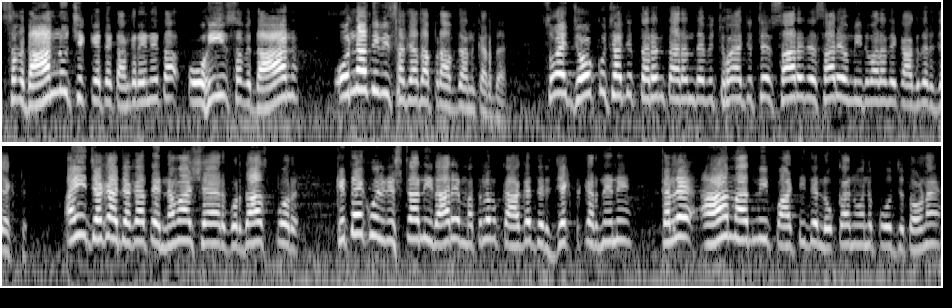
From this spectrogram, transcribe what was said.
ਸੰਵਿਧਾਨ ਨੂੰ ਛਿੱਕੇ ਤੇ ਟੰਗ ਰਹੇ ਨੇ ਤਾਂ ਉਹੀ ਸੰਵਿਧਾਨ ਉਹਨਾਂ ਦੀ ਵੀ ਸਜ਼ਾ ਦਾ ਪ੍ਰਾਵਧਾਨ ਕਰਦਾ ਸੋ ਇਹ ਜੋ ਕੁਝ ਅੱਜ ਤਰਨ ਤਾਰਨ ਦੇ ਵਿੱਚ ਹੋਇਆ, ਜਿੱਥੇ ਸਾਰੇ ਦੇ ਸਾਰੇ ਉਮੀਦਵਾਰਾਂ ਦੇ ਕਾਗਜ਼ ਰਿਜੈਕਟ ਅਹੀਂ ਜਗ੍ਹਾ ਜਗ੍ਹਾ ਤੇ ਨਵਾਂ ਸ਼ਹਿਰ ਗੁਰਦਾਸਪੁਰ ਕਿਤੇ ਕੋਈ ਰਿਸ਼ਤਾ ਨਹੀਂ ਲਾ ਰਹੇ, ਮਤਲਬ ਕਾਗਜ਼ ਰਿਜੈਕਟ ਕਰਨੇ ਨੇ। ਕੱਲੇ ਆਮ ਆਦਮੀ ਪਾਰਟੀ ਦੇ ਲੋਕਾਂ ਨੂੰ ਅਨਪੋਜ਼ ਜਿਤਾਉਣਾ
